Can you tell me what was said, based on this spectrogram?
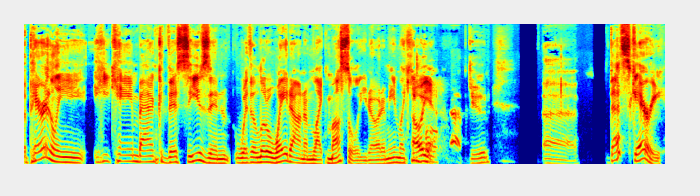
apparently he came back this season with a little weight on him like muscle, you know what I mean? Like he Oh, yeah. up, dude. Uh that's scary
